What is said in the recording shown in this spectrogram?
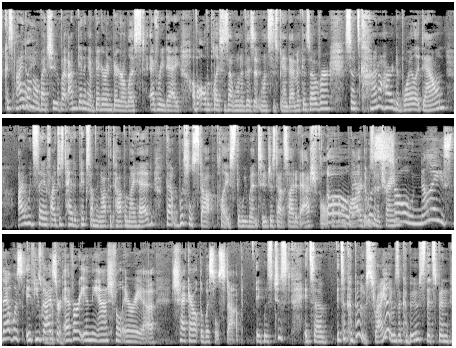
because I don't know about you, but I'm getting a bigger and bigger list every day of all the places I want to visit once this pandemic is over. So it's kind of hard to boil it down. I would say if I just had to pick something off the top of my head, that Whistle Stop place that we went to just outside of Asheville, oh, the little oh, bar that, that was, was, in a train. Oh, that's so nice. That was if you it's guys wonderful. are ever in the Asheville area, check out the Whistle Stop it was just it's a it's a caboose right? Yeah. it was a caboose that's been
